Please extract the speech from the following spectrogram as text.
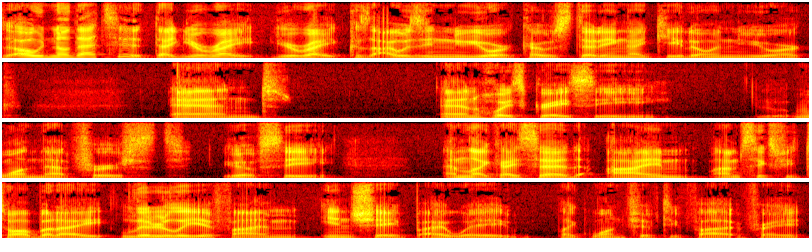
Oh no, that's it. That you're right. You're right because I was in New York. I was studying Aikido in New York, and and Royce Gracie won that first UFC. And like I said, I'm I'm six feet tall, but I literally, if I'm in shape, I weigh like 155, right?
